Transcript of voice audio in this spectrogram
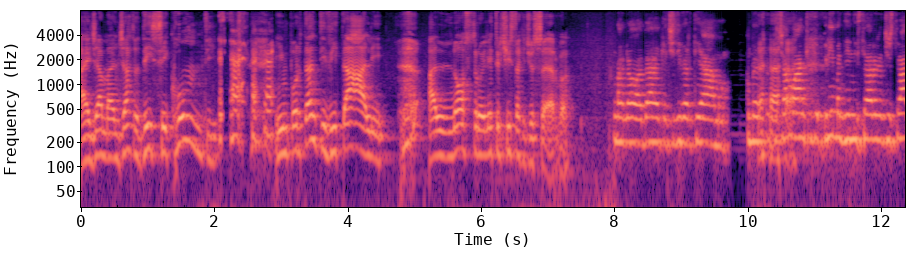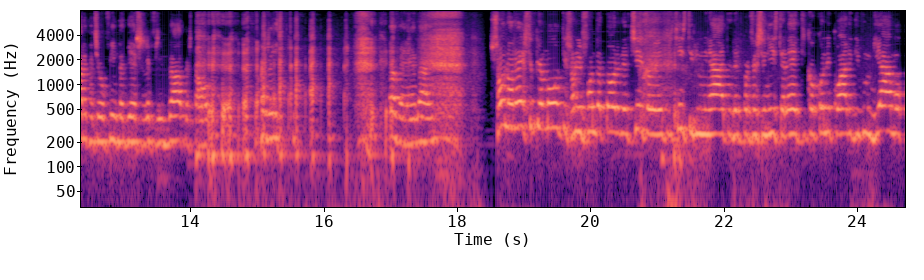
hai già mangiato dei secondi importanti, vitali al nostro elettricista che ci osserva. Ma no, dai, che ci divertiamo. Come diciamo anche che prima di iniziare a registrare facevo finta di essere frizzato. Stavo... Va bene, dai. Sono Alessio Piamonti, sono il fondatore del Circolo Elettricisti Illuminati del Professionista Elettrico con i quali divulghiamo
